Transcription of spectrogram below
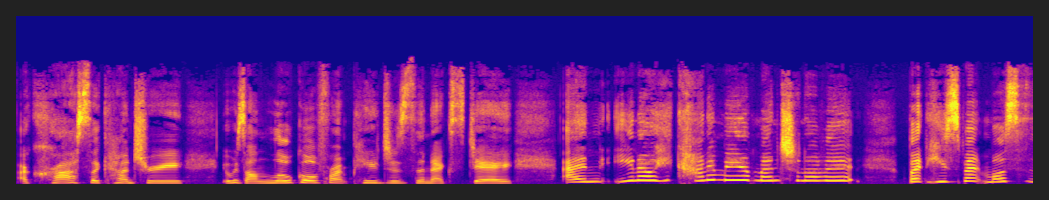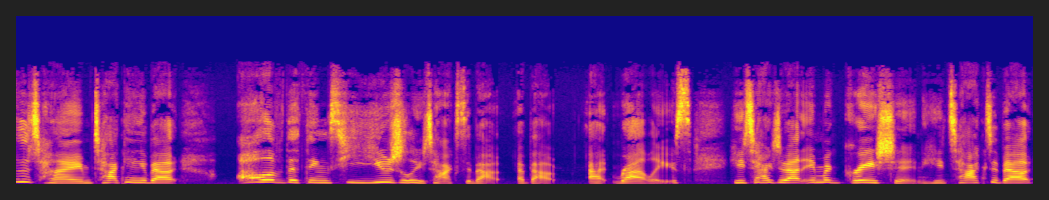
across the country, it was on local front pages the next day. And, you know, he kind of made a mention of it, but he spent most of the time talking about all of the things he usually talks about about at rallies. He talked about immigration. He talked about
